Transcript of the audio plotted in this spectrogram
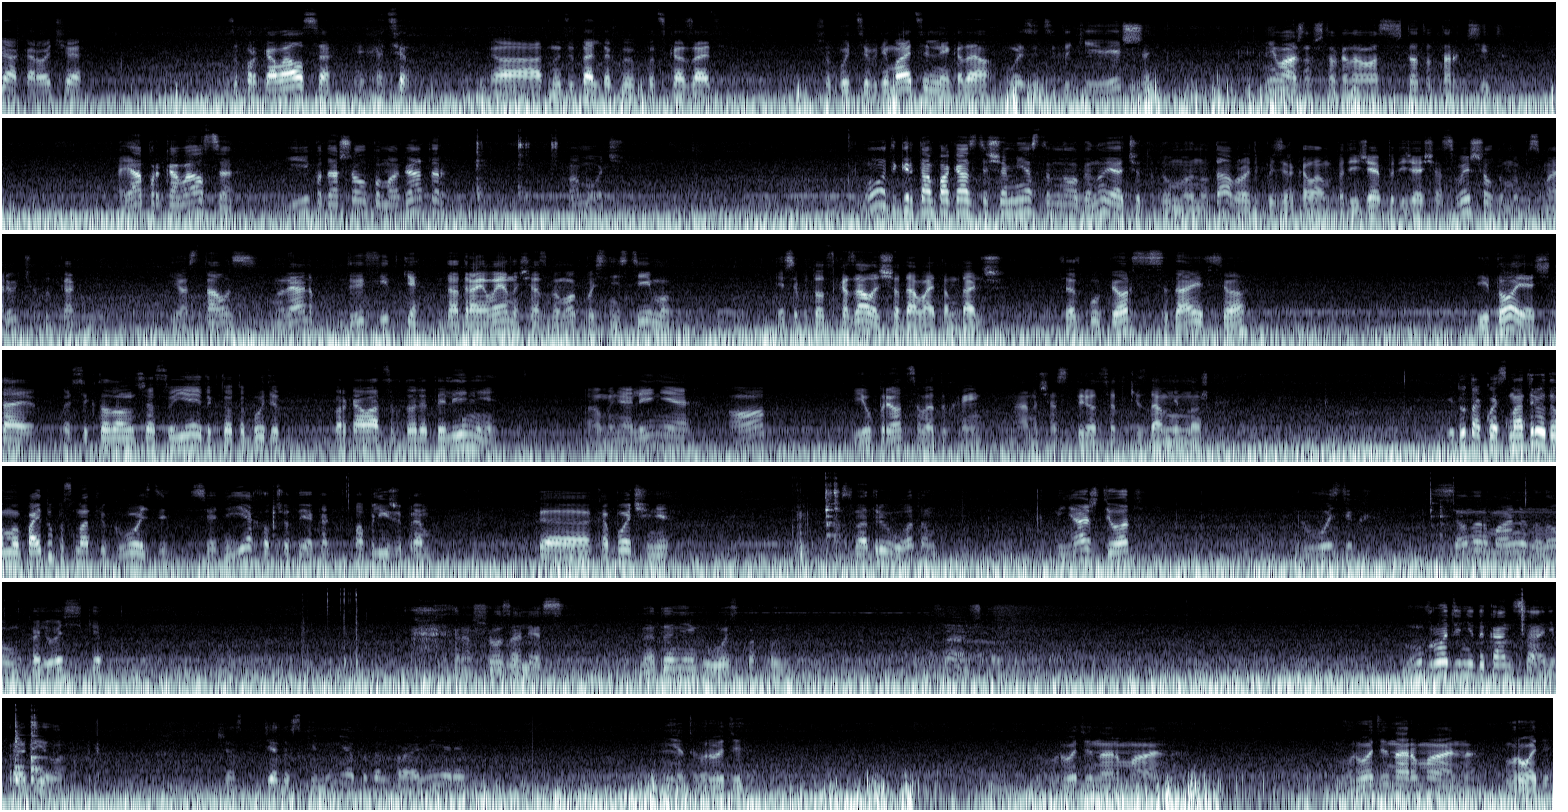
Друзья, короче, запарковался и хотел а, одну деталь такую подсказать, что будьте внимательнее, когда возите такие вещи. Неважно что, когда у вас что-то торчит. А я парковался и подошел помогатор помочь. Ну вот, Игорь, там показывает еще места много. Ну, я что-то думаю, ну да, вроде по зеркалам. Подъезжаю, подъезжаю, сейчас вышел, думаю, посмотрю, что тут как. И осталось, ну реально, две фитки до драйвена. Сейчас бы мог бы снести ему. Если бы тот сказал еще давай там дальше. Сейчас бы уперся сюда и все. И то, я считаю, если кто-то он сейчас уедет, и кто-то будет парковаться вдоль этой линии, а у меня линия Оп. И упрется в эту хрень. Наверное, сейчас вперед все-таки сдам немножко. Иду такой, смотрю, думаю, пойду посмотрю гвозди. Сегодня ехал, что-то я как-то поближе прям к, к обочине. Смотрю, вот он. Меня ждет гвоздик. Все нормально, на новом колесике. Хорошо залез. Но это не гвоздь, походу. Не знаю, что. Ну, вроде не до конца, не пробило. Сейчас дедовским методом проверим. Нет, вроде... Вроде нормально. Вроде нормально. Вроде.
